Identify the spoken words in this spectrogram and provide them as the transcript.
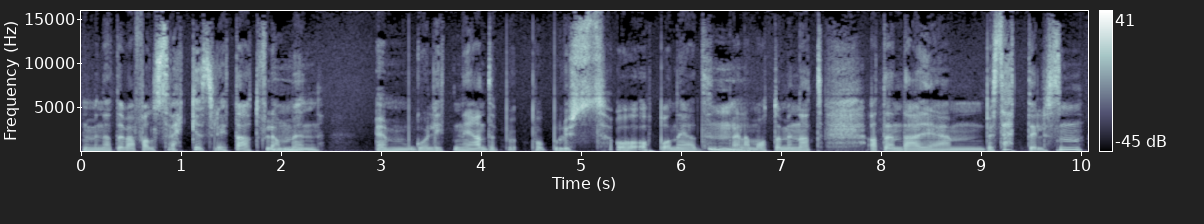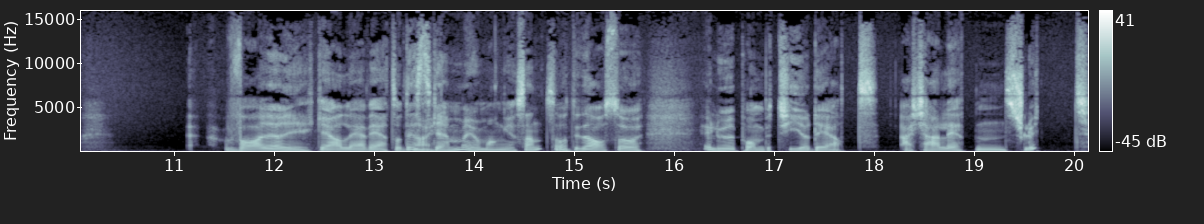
men at det i hvert fall svekkes litt, da. At flammen mm. um, går litt ned på bluss og opp og ned, mm. på en eller annen måte. Men at, at den der um, besettelsen varer ikke i all evighet, og det Nei. skremmer jo mange, sant. Så at de da også Jeg lurer på om betyr det at er kjærligheten slutt?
